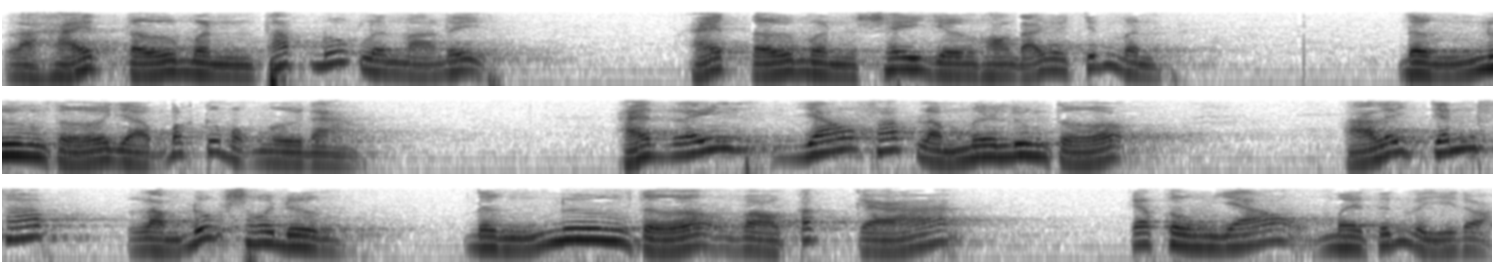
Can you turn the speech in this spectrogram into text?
là hãy tự mình thắp đuốc lên mà đi. Hãy tự mình xây dựng hòn đảo cho chính mình. Đừng nương tựa vào bất cứ một người nào. Hãy lấy giáo pháp làm nơi lương tựa. Hãy lấy chánh pháp làm đuốc soi đường. Đừng nương tựa vào tất cả các tôn giáo mê tín và dị đoan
